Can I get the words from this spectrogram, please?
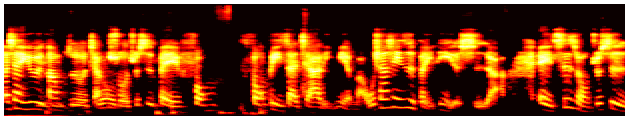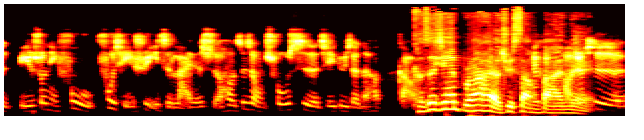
那像因为刚刚不是有讲说，就是被封封闭在家里面嘛，我相信日本一定也是啊。哎，这种就是比如说你负负情绪一直来的时候，这种出事的几率真的很高。可是今天 Brown 还有去上哎班呢、就是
